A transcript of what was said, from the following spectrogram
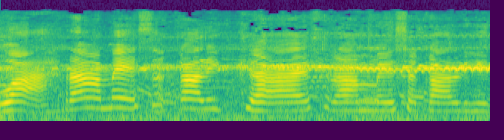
Wah, rame sekali guys, rame sekali.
